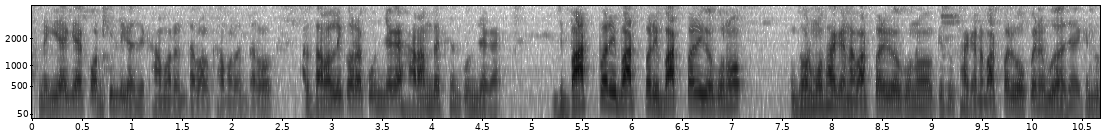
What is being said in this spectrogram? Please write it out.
আপনি গিয়া গিয়া কোন কিনলে গেছে? খামারের দালাল খামারের দালাল। আর দালালি করা কোন জায়গায়? হারাম দেখছেন কোন জায়গায়? যে বাটপারি বাটপারি, বাটপারিও কোনো ধর্ম থাকে না, বাটপারিও কোনো কিছু থাকে না, বাটপারি ওপেনে বোঝা যায়। কিন্তু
